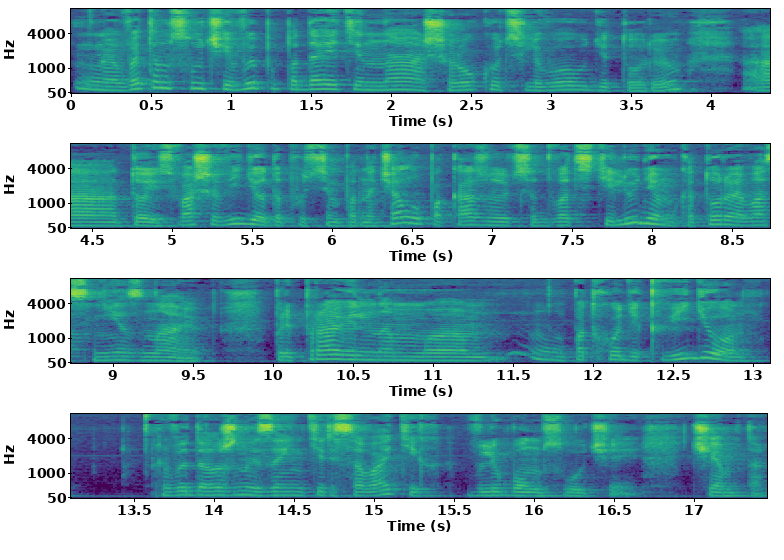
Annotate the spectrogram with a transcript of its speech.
В этом случае вы попадаете на широкую целевую аудиторию, а, то есть ваше видео, допустим, поначалу показываются 20 людям, которые вас не знают. При правильном э, подходе к видео вы должны заинтересовать их в любом случае чем-то,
